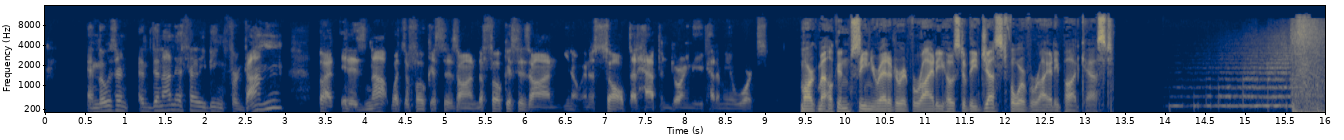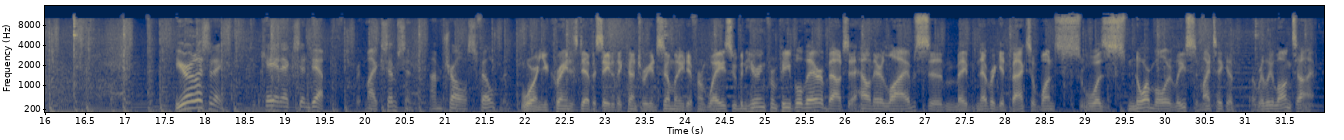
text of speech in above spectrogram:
and those are they're not necessarily being forgotten, but it is not what the focus is on. The focus is on you know an assault that happened during the Academy Awards. Mark Malkin, senior editor at Variety, host of the Just for Variety podcast. You're listening to KNX In Depth. Mike Simpson. I'm Charles Feldman. War in Ukraine has devastated the country in so many different ways. We've been hearing from people there about how their lives uh, may never get back to once was normal, or at least it might take a, a really long time.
